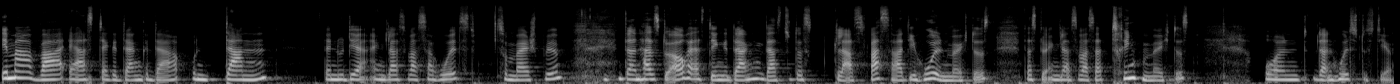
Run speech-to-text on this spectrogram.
Immer war erst der Gedanke da und dann, wenn du dir ein Glas Wasser holst, zum Beispiel, dann hast du auch erst den Gedanken, dass du das Glas Wasser dir holen möchtest, dass du ein Glas Wasser trinken möchtest und dann holst du es dir.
